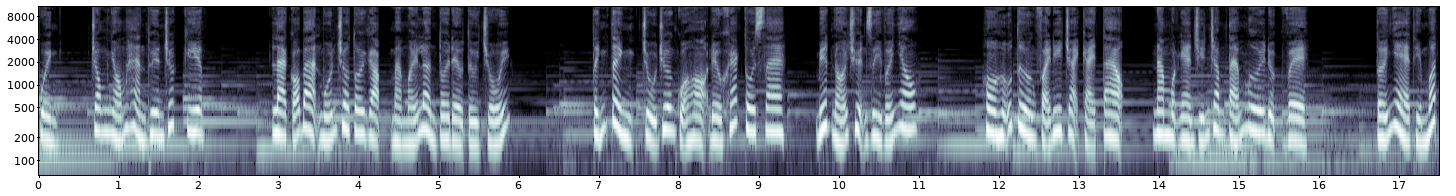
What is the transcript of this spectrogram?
Quỳnh, trong nhóm Hàn Thuyên trước kia. Là có bạn muốn cho tôi gặp mà mấy lần tôi đều từ chối. Tính tình, chủ trương của họ đều khác tôi xa, biết nói chuyện gì với nhau. Hồ Hữu Tường phải đi trại cải tạo, năm 1980 được về. Tới nhà thì mất.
